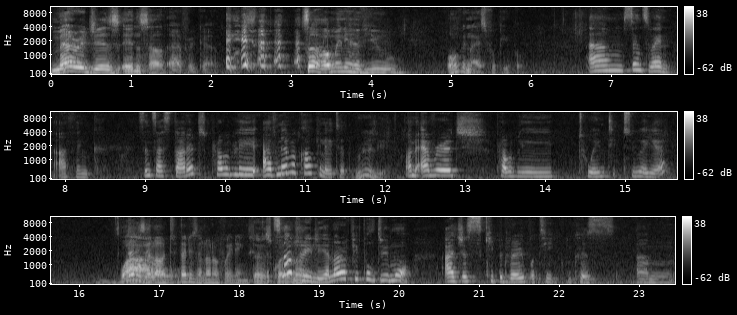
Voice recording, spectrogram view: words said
Marriages in South Africa. so, how many have you organized for people? Um, since when? I think since I started, probably I've never calculated. Really? On average, probably 22 a year. Wow. That is a lot. That is a lot of weddings. That is It's quite not a lot. really. A lot of people do more. I just keep it very boutique because um,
